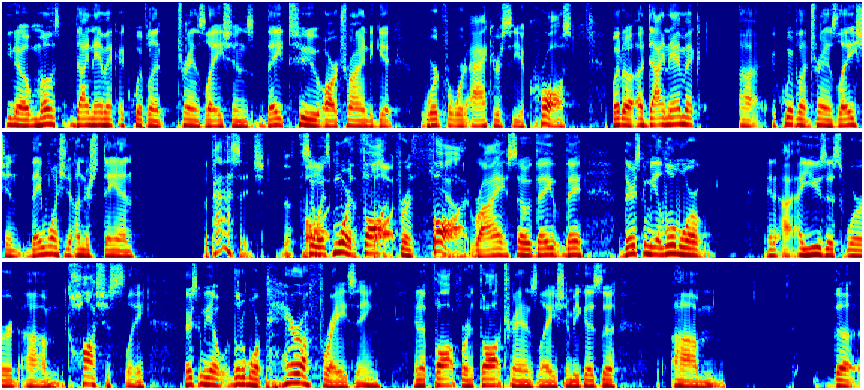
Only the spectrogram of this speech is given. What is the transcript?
you know, most dynamic equivalent translations, they too are trying to get word for word accuracy across. But a, a dynamic uh, equivalent translation, they want you to understand the passage. The thought, so it's more thought, thought. for thought, right? So they they there's gonna be a little more, and I, I use this word um, cautiously. There's gonna be a little more paraphrasing in a thought for thought translation because the um, the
